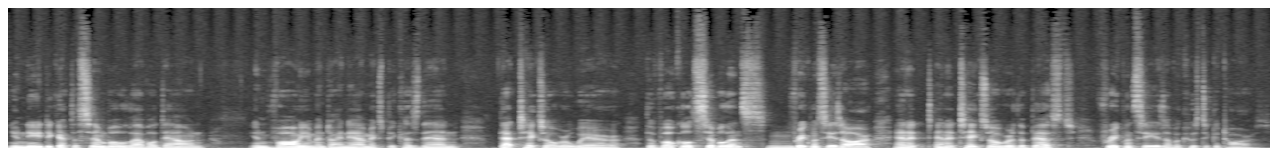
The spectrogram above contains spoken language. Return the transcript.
you need to get the cymbal level down in volume and dynamics because then that takes over where the vocal sibilance mm-hmm. frequencies are and it and it takes over the best frequencies of acoustic guitars.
